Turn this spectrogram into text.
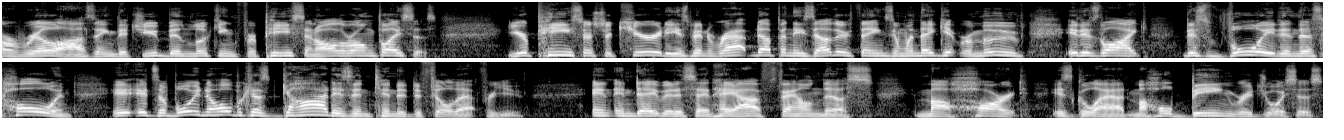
are realizing that you've been looking for peace in all the wrong places. Your peace or security has been wrapped up in these other things. And when they get removed, it is like this void and this hole. And it's a void and a hole because God is intended to fill that for you. And, and, David is saying, Hey, I've found this. My heart is glad. My whole being rejoices,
